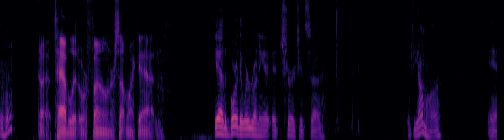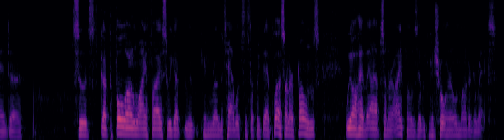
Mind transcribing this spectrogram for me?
Uh-huh. Uh, tablet or phone or something like that. Yeah, the board that we're running at, at church, it's uh, it's a Yamaha, and uh, so it's got the full-on Wi-Fi, so we got we can run the tablets and stuff like that. Plus, on our phones, we all have apps on our iPhones that we can control our own monitor mix.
